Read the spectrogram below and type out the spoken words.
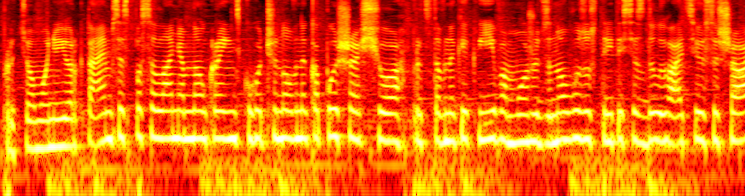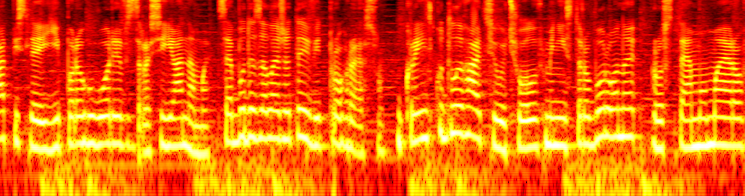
При цьому Нью-Йорк Таймс із посиланням на українського чиновника пише, що представники Києва можуть знову зустрітися з делегацією США після її переговорів з росіянами. Це буде залежати від прогресу. Українську делегацію очолив міністр оборони Рустем Умеров.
